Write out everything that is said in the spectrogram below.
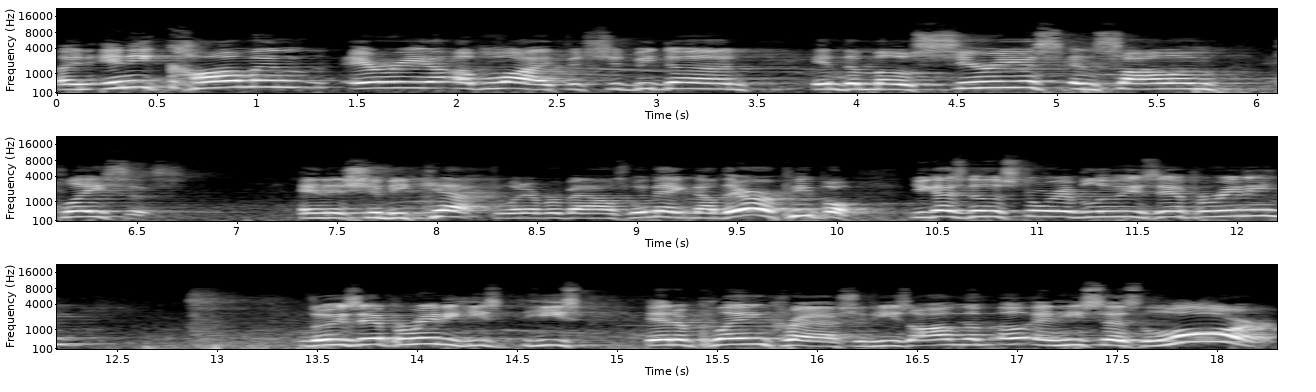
in any common area of life. It should be done in the most serious and solemn places and it should be kept, whatever vows we make. Now, there are people, you guys know the story of Louis Zamperini? Louis Zamperini, he's, he's in a plane crash and he's on the, oh, and he says, Lord,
